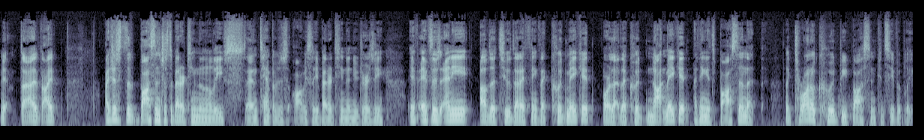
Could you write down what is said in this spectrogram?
Yeah, I, I, I just the Boston's just a better team than the Leafs, and Tampa's just obviously a better team than New Jersey. if if there's any of the two that I think that could make it or that that could not make it, I think it's Boston. That like Toronto could beat Boston conceivably.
